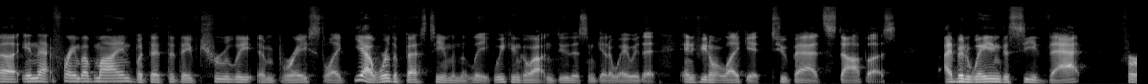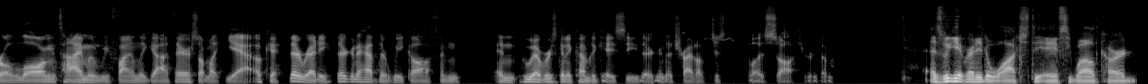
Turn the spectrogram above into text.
uh, in that frame of mind, but that, that they've truly embraced, like, yeah, we're the best team in the league. We can go out and do this and get away with it. And if you don't like it, too bad, stop us. I've been waiting to see that for a long time when we finally got there. So I'm like, yeah, okay, they're ready. They're going to have their week off, and and whoever's going to come to KC, they're going to try to just buzz saw through them as we get ready to watch the AFC wildcard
